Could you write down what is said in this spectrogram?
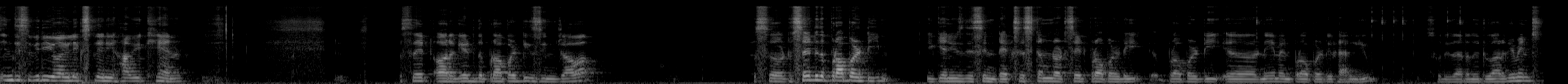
in this video I will explain you how you can set or get the properties in Java. So to set the property you can use the syntax system.set property property uh, name and property value. So these are the two arguments.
